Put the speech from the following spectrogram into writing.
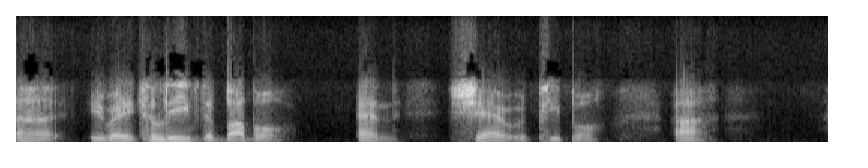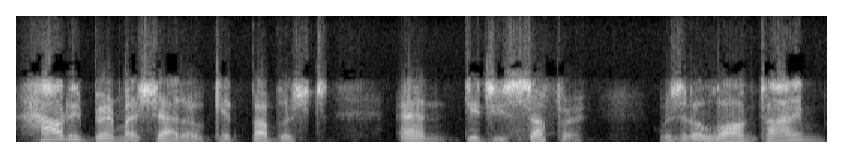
uh, you're ready to leave the bubble and share it with people. Uh, how did Burn My Shadow get published, and did you suffer? Was it a long time?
